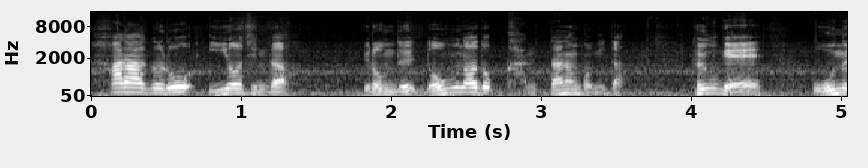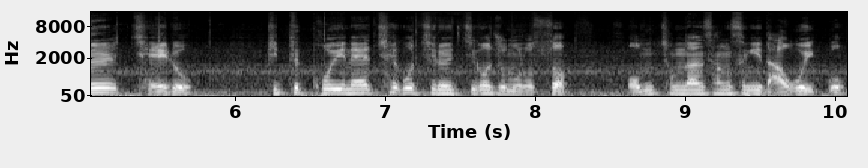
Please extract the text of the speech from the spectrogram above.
하락으로 이어진다. 여러분들 너무나도 간단한 겁니다. 결국에 오늘 재료 비트코인의 최고치를 찍어줌으로써 엄청난 상승이 나오고 있고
